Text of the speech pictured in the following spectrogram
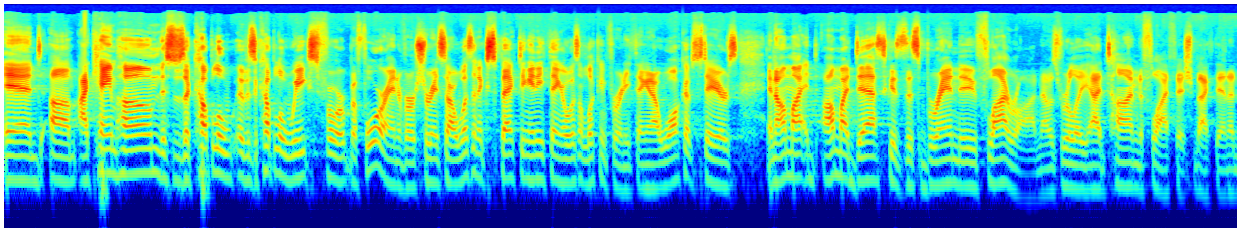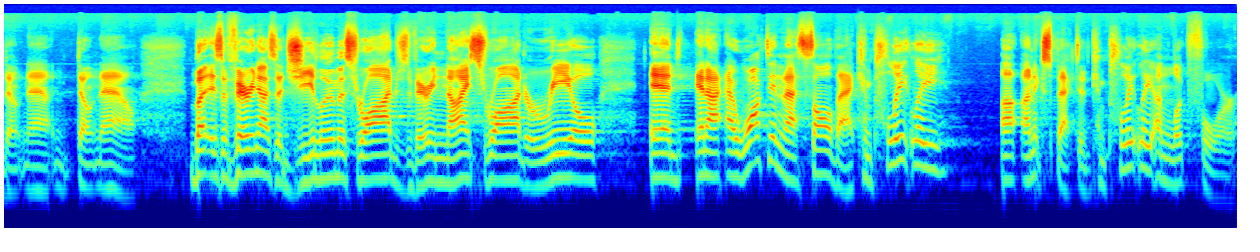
and um, I came home. This was a couple of it was a couple of weeks for before our anniversary, and so I wasn't expecting anything. I wasn't looking for anything. And I walk upstairs, and on my on my desk is this brand new fly rod. And I was really I had time to fly fish back then. I don't now don't now, but it's a very nice a G Loomis rod. It's a very nice rod, a reel, and and I, I walked in and I saw that completely uh, unexpected, completely unlooked for.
